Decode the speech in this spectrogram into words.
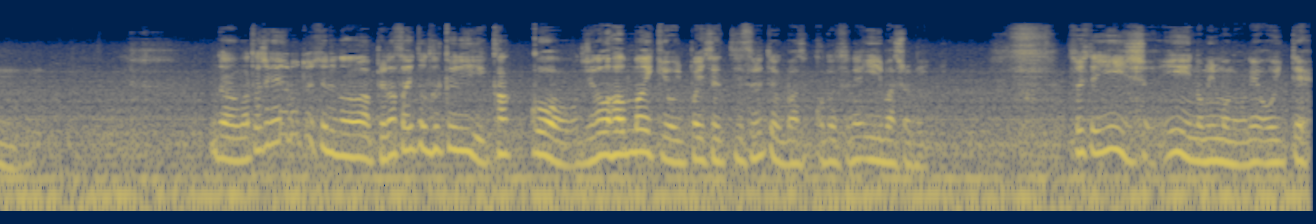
うん。だから私がやろうとしてるのはペラサイト作りかっこ自動販売機をいっぱい設置するということですね。いい場所に。そしていいいい飲み物をね置いて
